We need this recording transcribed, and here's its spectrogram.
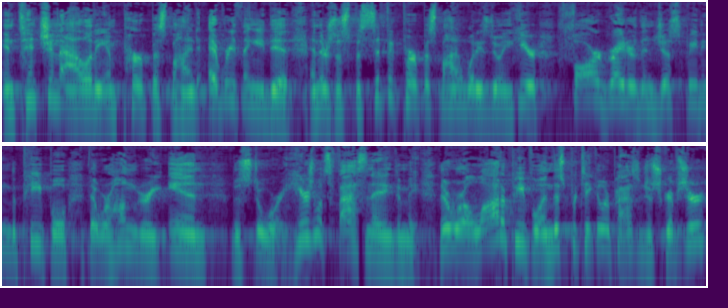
intentionality and purpose behind everything he did. And there's a specific purpose behind what he's doing here, far greater greater than just feeding the people that were hungry in the story. Here's what's fascinating to me there were a lot of people in this particular passage of Scripture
